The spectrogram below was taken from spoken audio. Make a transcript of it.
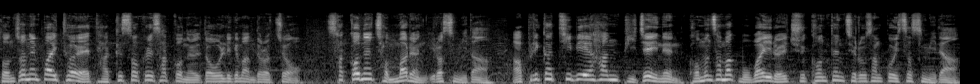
던전앤파이터의 다크서클 사건을 떠올리게 만들었죠. 사건의 전말은 이렇습니다. 아프리카TV의 한 BJ는 검은사막 모바일을 주 컨텐츠로 삼고 있었습니다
